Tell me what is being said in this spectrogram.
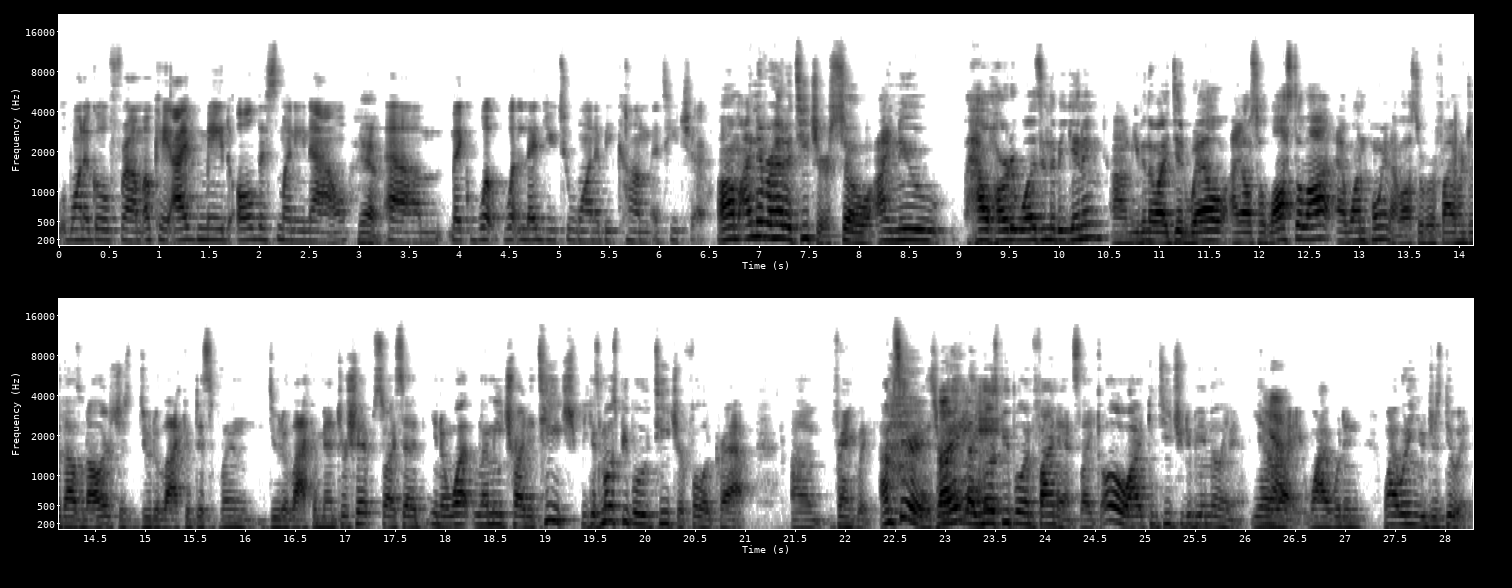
want to go from okay, I've made all this money now. Yeah. Um, like what what led you to want to become a teacher? Um, I never had a teacher, so I knew how hard it was in the beginning. Um, even though I did well, I also lost a lot at one point. I lost over $500,000 just due to lack of discipline, due to lack of mentorship. So I said, you know what, let me try to teach because most people who teach are full of crap. Um, frankly, I'm serious, right? Like most people in finance, like, oh, I can teach you to be a millionaire. Yeah, Yeah. right. Why wouldn't Why wouldn't you just do it?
